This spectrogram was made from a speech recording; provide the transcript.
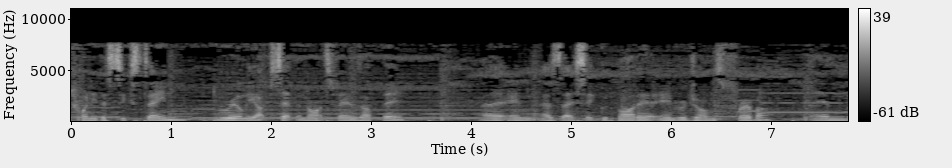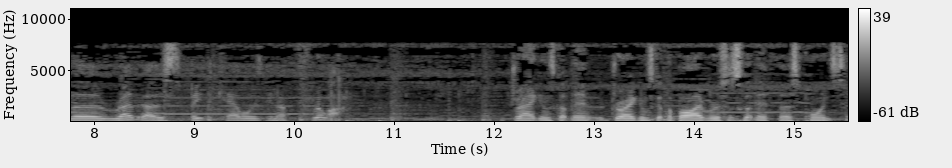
20 to 16. Really upset the Knights fans up there. Uh, and as they said goodbye to Andrew Johns forever. And the Rabbitohs beat the Cowboys in a thriller. Dragons got their Dragons got the bye. Roosters got their first points.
